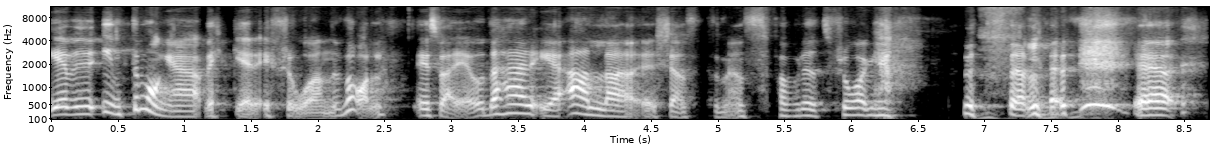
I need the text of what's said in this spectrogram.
är vi inte många veckor ifrån val i Sverige och det här är alla tjänstemäns favoritfråga. ställer.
